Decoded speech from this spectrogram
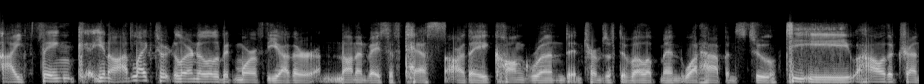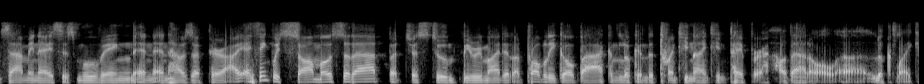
I think, you know, I'd like to learn a little bit more of the other non invasive tests. Are they congruent in terms of development? What happens to TE? How the transaminase is moving and, and how's that pair? I, I think we saw most of that, but just to be reminded, I'll probably go back and look in the 2019 paper how that all uh, looked like.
